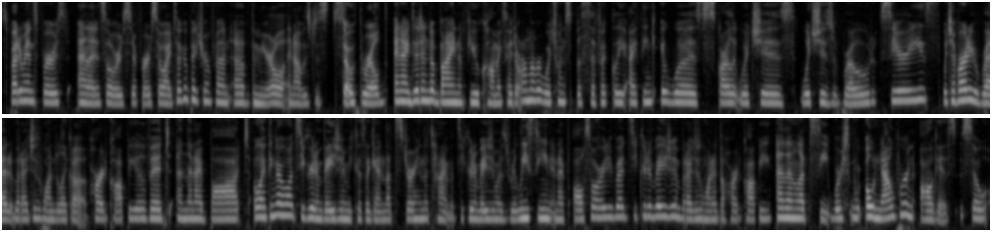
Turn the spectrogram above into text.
Spider Man's first, and then Silver Surfer. So I took a picture in front of the mural and I was just so thrilled. And I did end up buying a few comics. I don't remember which one specifically. I think it was Scarlet Witch's Witch's Road series, which I've already read, but I just wanted like a hard copy of it. And then I bought, oh, I think I bought Secret Invasion because again, that's during the time that Secret Invasion was releasing. And I've also already read Secret Invasion, but I just wanted the hard copy. And then let's see, we're, oh, now we're in August. So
